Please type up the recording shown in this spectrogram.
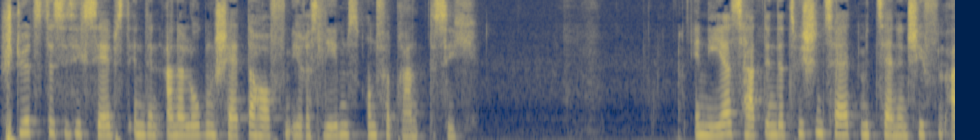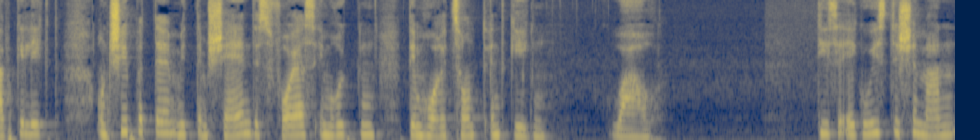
stürzte sie sich selbst in den analogen Scheiterhaufen ihres Lebens und verbrannte sich. Aeneas hatte in der Zwischenzeit mit seinen Schiffen abgelegt und schipperte mit dem Schein des Feuers im Rücken dem Horizont entgegen. Wow. Dieser egoistische Mann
